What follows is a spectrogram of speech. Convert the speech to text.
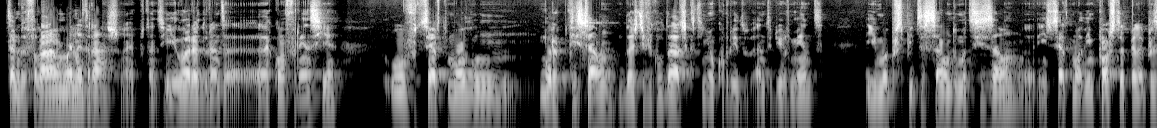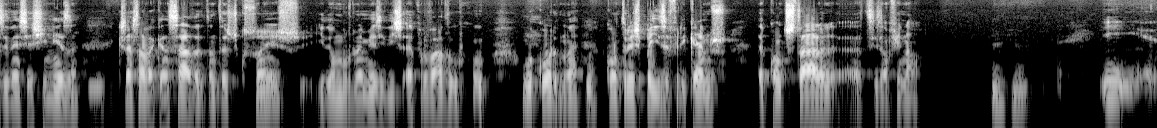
Estamos a falar há um ano atrás, não é? Portanto, e agora, durante a, a conferência, houve, de certo modo, um, uma repetição das dificuldades que tinham ocorrido anteriormente e uma precipitação de uma decisão, em certo modo, imposta pela presidência chinesa, que já estava cansada de tantas discussões e deu um murro na mesa e diz aprovado o, o acordo, não é? Com três países africanos a contestar a decisão final. Uhum. E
